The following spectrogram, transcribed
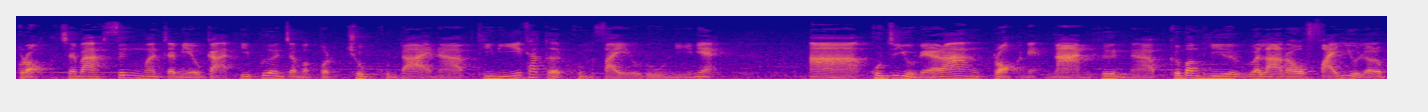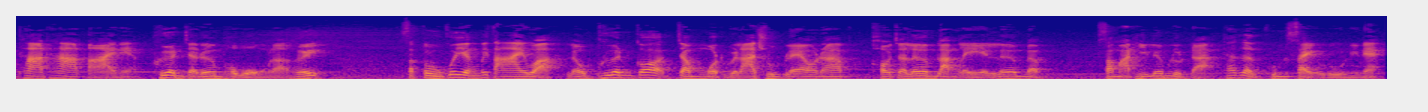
เกราะใช่ปะซึ่งมันจะมีโอกาสที่เพื่อนจะมากดชุบคุณได้นะครับ ทีนี้ถ้าเกิดคุณใส่รูนี้เนี่ยคุณจะอยู่ในร่างเกราะเนี่ยนานขึ้นนะครับ คือบางทีเวลาเราไฟท์อยู่แล้วเราพลาดท่าตายเนี่ย เพื่อนจะเริ่มพะวงแล้ว เฮ้ย ศัตรูก็ยังไม่ตายว่ะ แล้วเพื่อนก็จะหมดเวลาชุบแล้วนะครับเขาจะเริ่มลังเลเริ่มแบบสมาธิเริ่มหลุดละถ้าเกิดคุณใส่รูนี้เนี่ย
